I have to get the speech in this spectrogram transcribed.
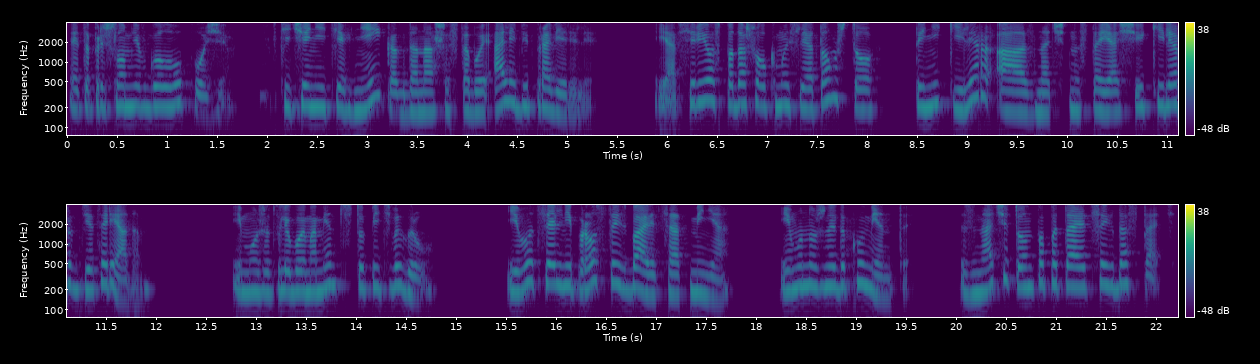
Это пришло мне в голову позже, течение тех дней, когда наши с тобой алиби проверили. Я всерьез подошел к мысли о том, что ты не киллер, а значит настоящий киллер где-то рядом. И может в любой момент вступить в игру. Его цель не просто избавиться от меня. Ему нужны документы. Значит, он попытается их достать.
